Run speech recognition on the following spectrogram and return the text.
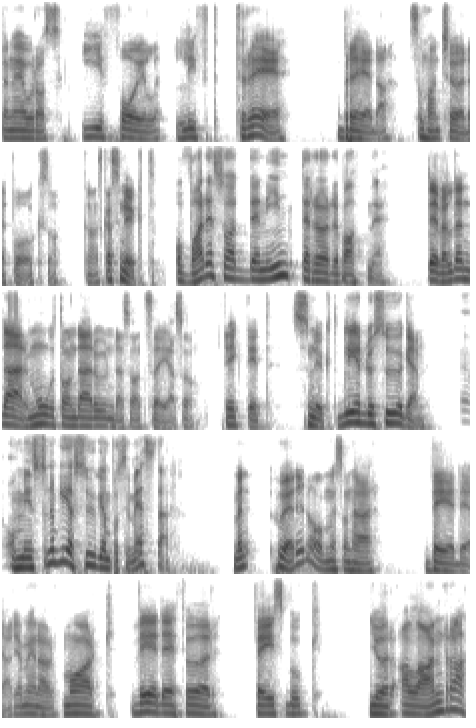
000 euros E-foil Lift 3 bräda som han körde på också. Ganska snyggt. Och var det så att den inte rörde vattnet? Det är väl den där motorn där under så att säga. Så riktigt snyggt. Blir du sugen? Åtminstone blir jag sugen på semester. Men hur är det då med sån här VD? Jag menar Mark, VD för Facebook, gör alla andra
